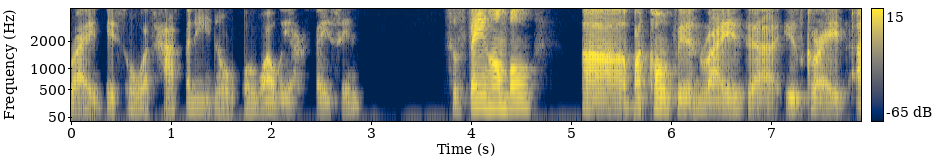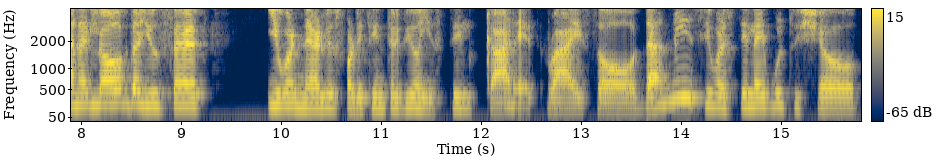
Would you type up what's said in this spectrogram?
right based on what's happening or, or what we are facing. So staying humble uh, but confident right uh, is great. And i love that you said you were nervous for this interview and you still got it, right? So that means you were still able to show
